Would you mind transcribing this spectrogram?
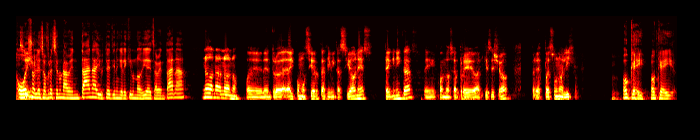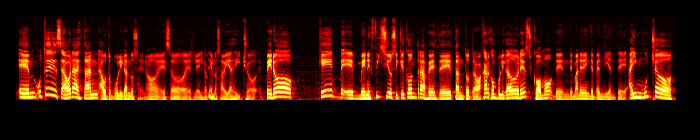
¿O Sí. ellos les ofrecen una ventana y ustedes tienen que elegir unos días de esa ventana? No, no, no, no. Pues dentro de- hay como ciertas limitaciones técnicas de cuando se aprueba qué sé yo, pero después uno elige. Ok, ok. Eh, ustedes ahora están autopublicándose, ¿no? Eso es, es lo que Sí. nos habías dicho. Pero, ¿qué eh, beneficios y qué contras ves de tanto trabajar con publicadores como de, de manera independiente? Hay mucho...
